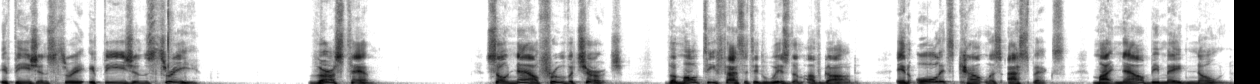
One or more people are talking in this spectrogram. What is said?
Ephesians 3, Ephesians 3, verse 10. So now, through the church, the multifaceted wisdom of God in all its countless aspects might now be made known,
